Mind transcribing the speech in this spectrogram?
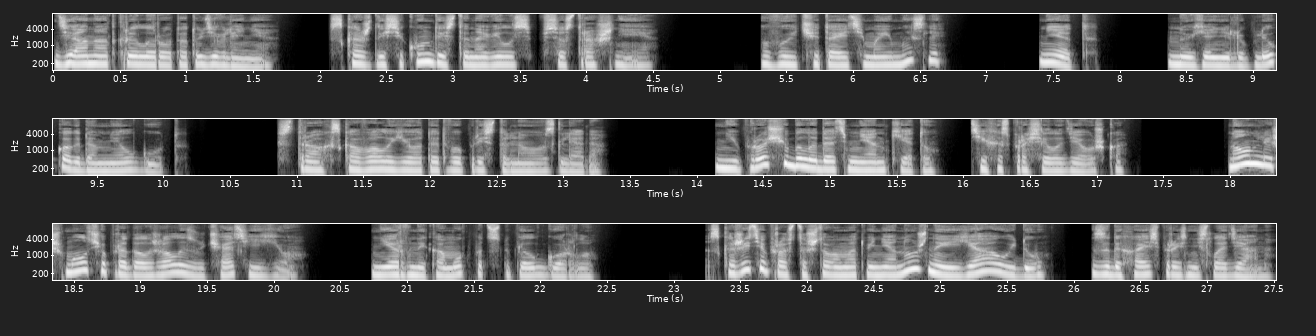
Диана открыла рот от удивления. С каждой секундой становилось все страшнее. Вы читаете мои мысли? Нет, но я не люблю, когда мне лгут. Страх сковал ее от этого пристального взгляда. Не проще было дать мне анкету? тихо спросила девушка но он лишь молча продолжал изучать ее. Нервный комок подступил к горлу. «Скажите просто, что вам от меня нужно, и я уйду», — задыхаясь, произнесла Диана.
